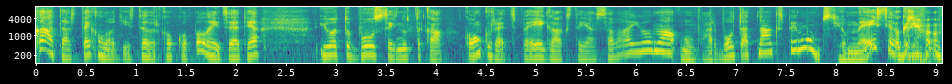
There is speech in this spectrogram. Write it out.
kā tās tehnoloģijas tev var kaut ko palīdzēt, ja? jo tu būsi nu, konkurētspējīgāks tajā savā jomā un varbūt atnāks pie mums, jo mēs jau gribam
